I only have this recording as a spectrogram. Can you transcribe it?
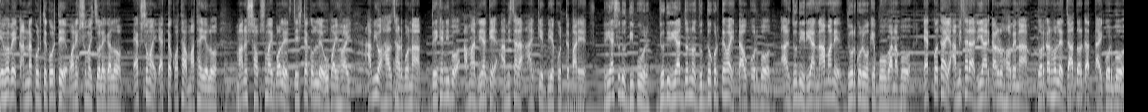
এভাবে কান্না করতে করতে অনেক সময় চলে গেল। এক সময় একটা কথা মাথায় এলো। মানুষ সব সময় বলে, চেষ্টা করলে উপায় হয়। আমিও হাল ছাড়বো না। দেখে নিব আমার রিয়াকে আমি ছাড়া আর কে বিয়ে করতে পারে। রিয়া শুধু দীপুর। যদি রিয়ার জন্য যুদ্ধ করতে হয়, তাও করব। আর যদি রিয়া না মানে জোর করে ওকে বউ বানাবো। এক কথায়, আমি ছাড়া রিয়ার কারোর হবে না। দরকার হলে যা দরকার তাই করব।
